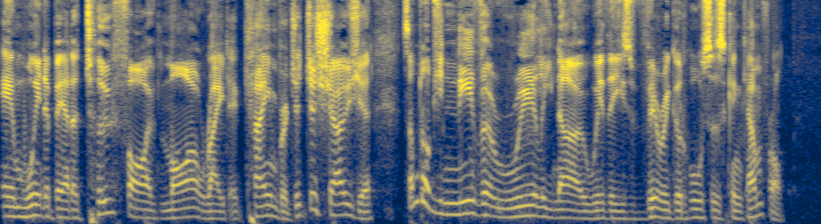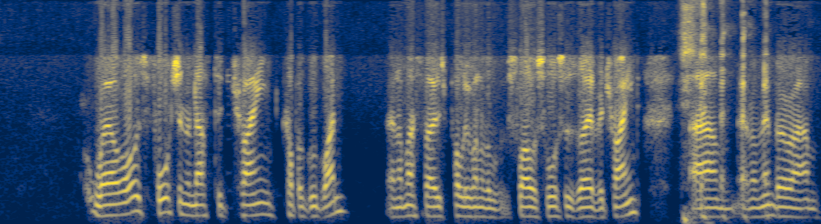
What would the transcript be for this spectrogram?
and went about a 2-5 mile rate at Cambridge. It just shows you, sometimes you never really know where these very good horses can come from. Well, I was fortunate enough to train Copper Goodone and I must say, he's probably one of the slowest horses I ever trained. Um, and I remember um,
